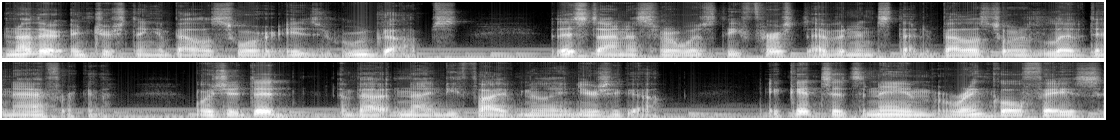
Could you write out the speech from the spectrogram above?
Another interesting abelisaur is Rugops. This dinosaur was the first evidence that abelisaurs lived in Africa, which it did about 95 million years ago. It gets its name, wrinkle face,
